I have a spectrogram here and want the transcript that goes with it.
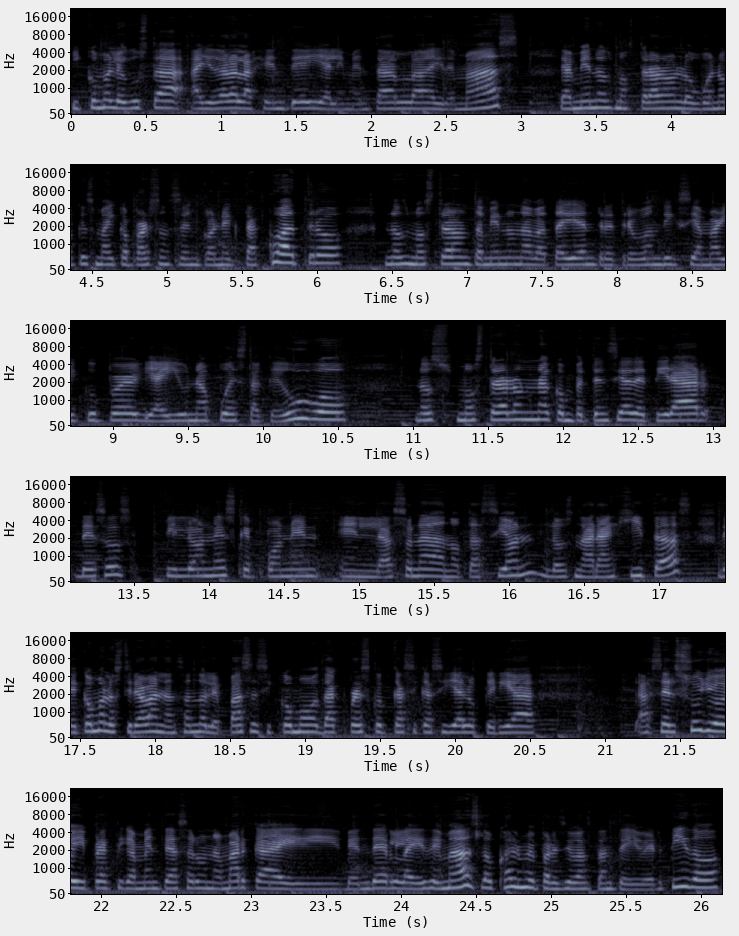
y cómo le gusta ayudar a la gente y alimentarla y demás. También nos mostraron lo bueno que es Micah Parsons en Conecta 4, nos mostraron también una batalla entre Trevon Dix y Amari Cooper y ahí una apuesta que hubo. Nos mostraron una competencia de tirar de esos pilones que ponen en la zona de anotación, los naranjitas, de cómo los tiraban lanzándole pases y cómo Dak Prescott casi casi ya lo quería hacer suyo y prácticamente hacer una marca y venderla y demás, lo cual me pareció bastante divertido.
